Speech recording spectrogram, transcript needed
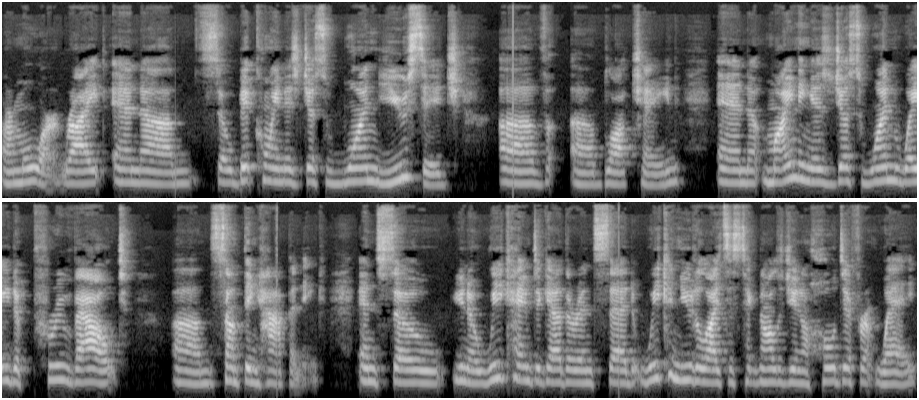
or more, right? And um, so Bitcoin is just one usage of uh, blockchain, and mining is just one way to prove out um, something happening. And so, you know, we came together and said we can utilize this technology in a whole different way.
